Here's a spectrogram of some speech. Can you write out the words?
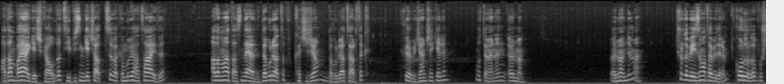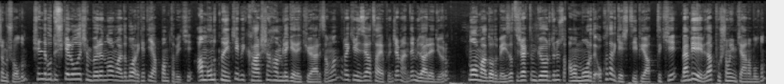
Adam bayağı geç kaldı. TP'sini geç attı. Bakın bu bir hataydı. Adamın hatasını değerlendir. W atıp kaçacağım. W at artık. Şöyle bir can çekelim. Muhtemelen ölmem. Ölmem değil mi? Şurada base'imi atabilirim. Koridorda pushlamış oldum. Şimdi bu düşük el olduğu için böyle normalde bu hareketi yapmam tabii ki. Ama unutmayın ki bir karşı hamle gerekiyor her zaman. Rakibiniz hata yapınca ben de müdahale ediyorum. Normalde orada base atacaktım gördünüz ama Morde o kadar geç TP attı ki ben bir wave daha pushlama imkanı buldum.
